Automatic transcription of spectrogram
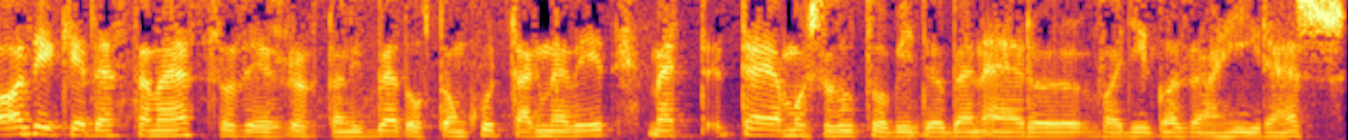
Azért kérdeztem ezt, azért rögtön itt bedobtam kurták nevét, mert te most az utóbbi időben erről vagy igazán híres,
